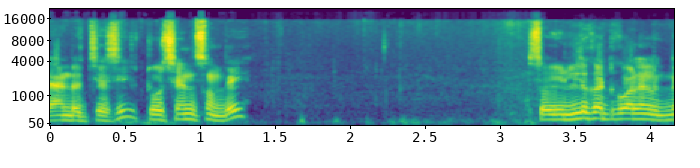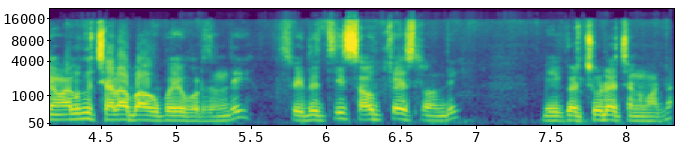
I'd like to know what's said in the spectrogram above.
ల్యాండ్ వచ్చేసి టూ సెన్స్ ఉంది. సో ఇల్లు కట్టుకోవాలనుకునే వాళ్ళకు చాలా బాగా ఉపయోగపడుతుంది. సో ఇది వచ్చి సౌత్ ఫేస్లో ఉంది. మీరు ఇక్కడ చూడొచ్చు అనమాట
